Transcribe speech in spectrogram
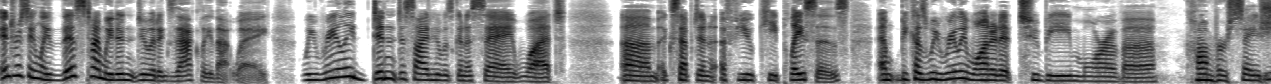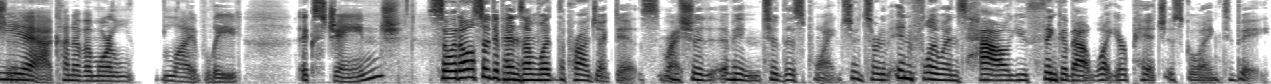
interestingly, this time we didn't do it exactly that way. We really didn't decide who was going to say what. Um, except in a few key places, and because we really wanted it to be more of a Conversation. yeah, kind of a more lively exchange. So it also depends on what the project is. Right. Should, I mean, to this point, should sort of influence how you think about what your pitch is going to be.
